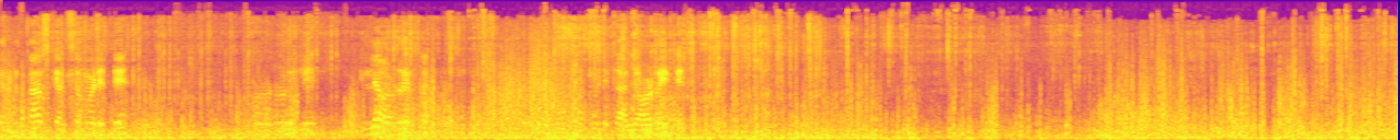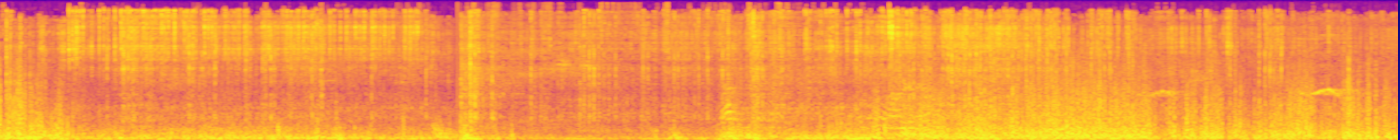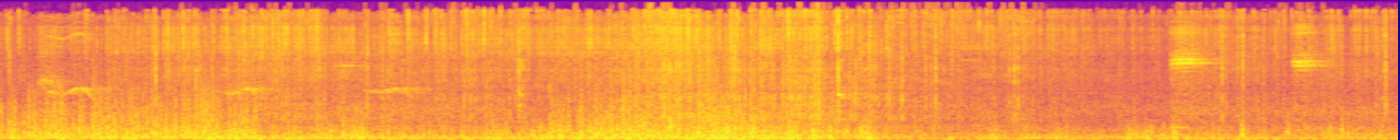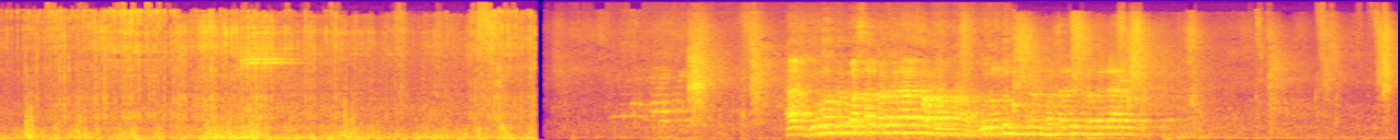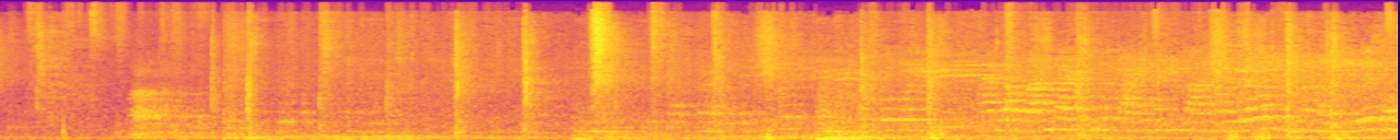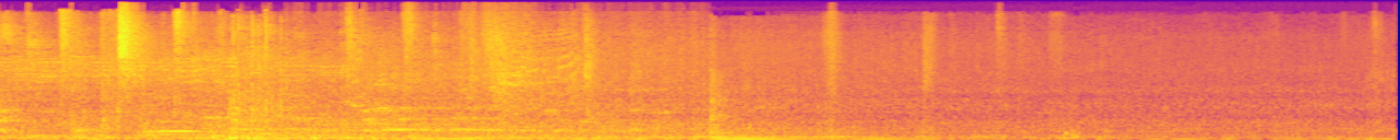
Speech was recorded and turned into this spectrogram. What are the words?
ಎರಡು ತಾಸು ಕೆಲಸ ಮಾಡಿದ್ದೆ. ಆರ್ಡ್ರು ಇಲ್ಲಿ, ಇಲ್ಲೇ ಆರ್ಡ್ರ್ ಐತೆ ಮಾಡಿದ್ದೆ ಅಲ್ಲಿ ಆರ್ಡ್ರ್ ಐತೆ. не забирають.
